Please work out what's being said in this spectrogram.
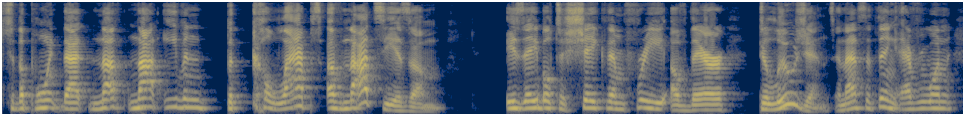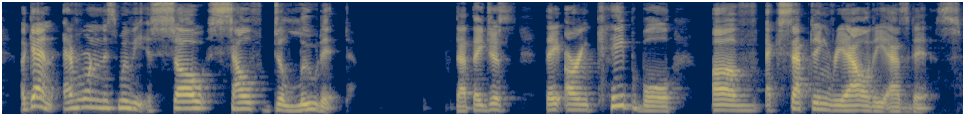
to the point that not not even the collapse of Nazism is able to shake them free of their delusions. And that's the thing. Everyone again, everyone in this movie is so self-deluded. that they just they are incapable of accepting reality as it is.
